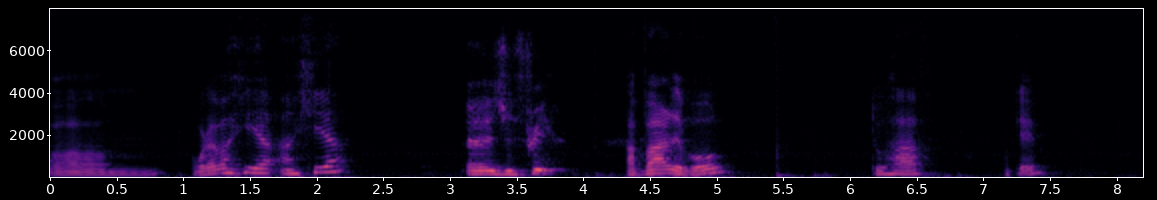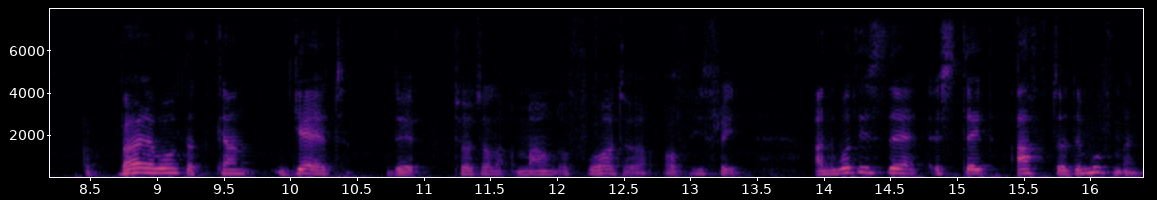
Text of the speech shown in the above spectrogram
um, whatever here and here Uh, G3. a variable to have okay a variable that can get the total amount of water of G3 and what is the state after the movement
